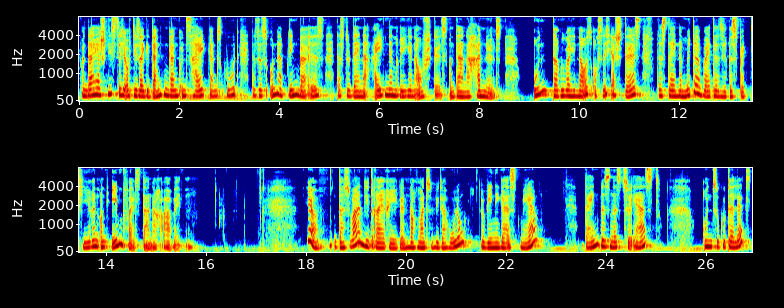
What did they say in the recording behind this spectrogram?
Von daher schließt sich auch dieser Gedankengang und zeigt ganz gut, dass es unabdingbar ist, dass du deine eigenen Regeln aufstellst und danach handelst und darüber hinaus auch sicherstellst, dass deine Mitarbeiter sie respektieren und ebenfalls danach arbeiten. Ja, das waren die drei Regeln. Nochmal zur Wiederholung. Weniger ist mehr. Dein Business zuerst. Und zu guter Letzt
